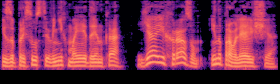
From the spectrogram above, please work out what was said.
Из-за присутствия в них моей ДНК. Я их разум и направляющая.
